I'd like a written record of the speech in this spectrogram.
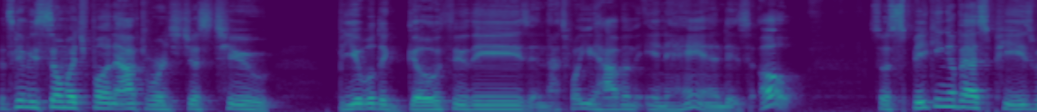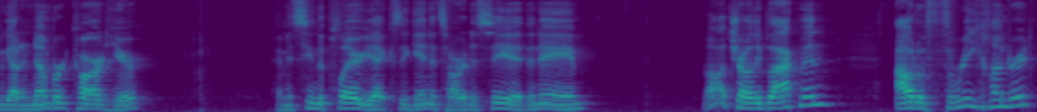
it's going to be so much fun afterwards just to be able to go through these. And that's why you have them in hand is, oh, so speaking of SPs, we got a numbered card here. I haven't seen the player yet because, again, it's hard to see it, the name. Oh, Charlie Blackmon out of 300.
